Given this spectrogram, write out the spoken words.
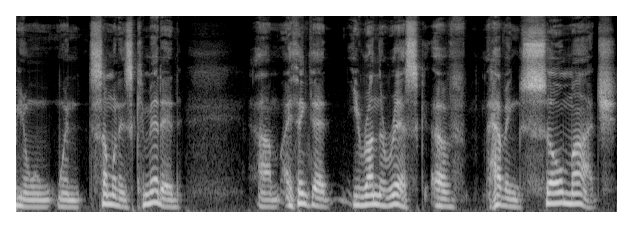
you know, when someone is committed, um, I think that you run the risk of having so much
